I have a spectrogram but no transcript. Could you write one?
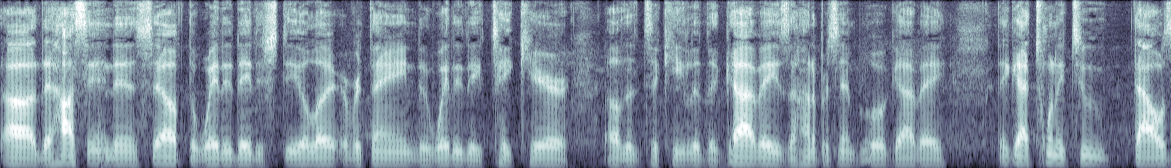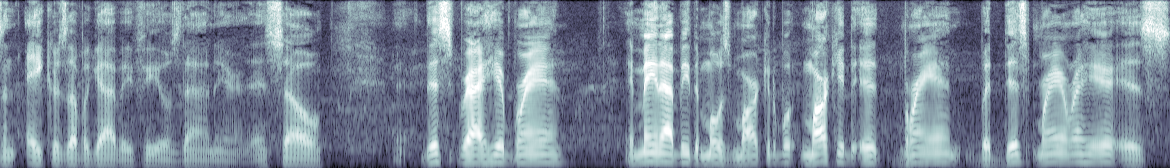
Uh, the hacienda itself, the way that they distill everything, the way that they take care of the tequila. The agave is 100% blue agave. They got 22,000 acres of agave fields down there, and so this right here brand, it may not be the most marketable marketed brand, but this brand right here is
